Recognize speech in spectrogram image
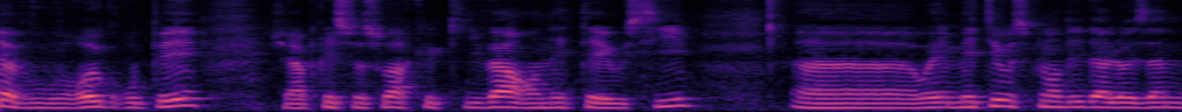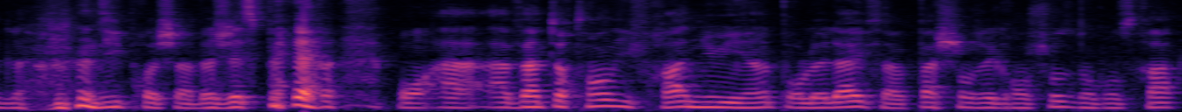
à vous regrouper. J'ai appris ce soir que Kivar en était aussi. Euh, ouais, météo splendide à Lausanne lundi prochain. Ben, J'espère. Bon, à, à, 20h30, il fera nuit hein, pour le live. Ça va pas changer grand chose. Donc, on sera.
